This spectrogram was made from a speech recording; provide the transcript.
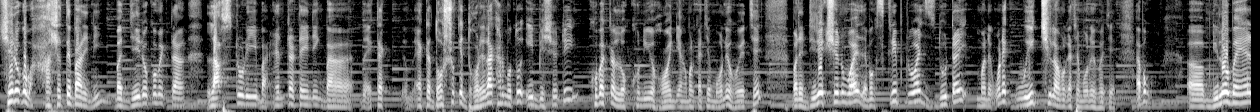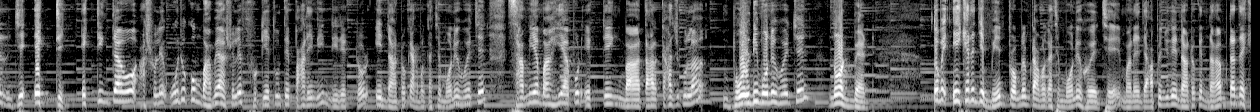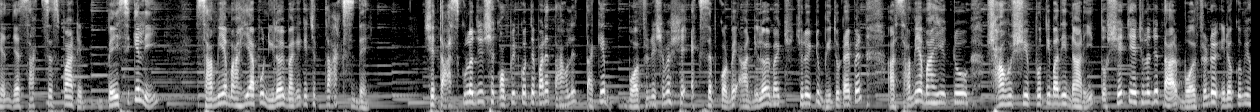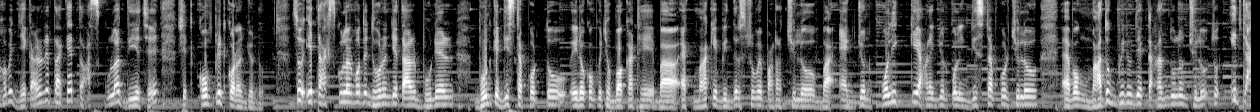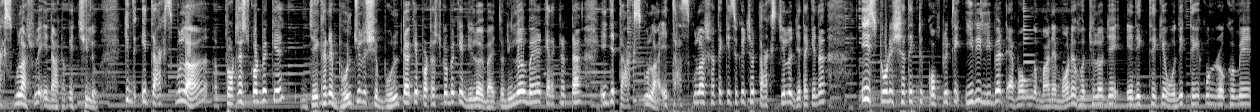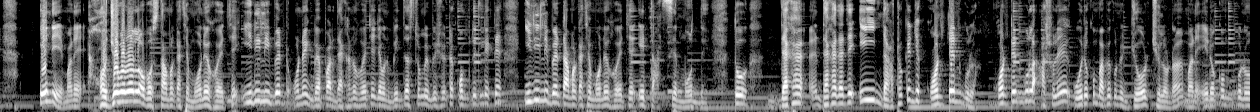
সেরকম হাসাতে পারিনি বা যেরকম একটা লাভ স্টোরি বা এন্টারটেইনিং বা একটা একটা দর্শককে ধরে রাখার মতো এই বিষয়টি খুব একটা লক্ষণীয় হয়নি আমার কাছে মনে হয়েছে। মানে ডিরেকশন ওয়াইজ এবং স্ক্রিপ্ট ওয়াইজ দুটাই মানে অনেক উইক ছিল আমার কাছে মনে হয়েছে। এবং নীলবাইয়ের যে অ্যাক্টিং অ্যাক্টিংটাও আসলে ওই রকমভাবে আসলে ফুটিয়ে তুলতে পারেনি ডিরেক্টর এই নাটকে আমার কাছে মনে হয়েছে সামিয়া মাহিয়াপুর অ্যাক্টিং বা তার কাজগুলা বোল্ডি মনে হয়েছে নট ব্যাড তবে এইখানে যে মেন প্রবলেমটা আমার কাছে মনে হয়েছে মানে যে আপনি যদি নাটকের নামটা দেখেন যে সাকসেস পার্টি বেসিক্যালি সামিয়া মাহিয়াপু নিলয় বাগে কিছু টাস্ক দেয়। সে টাস্কগুলো যদি সে কমপ্লিট করতে পারে, তাহলে তাকে বয়ফ্রেন্ড হিসেবে সে অ্যাকসেপ্ট করবে। আর নিলয় বাই ছিল একটু ভীত টাইপের আর সামিয়া মাহি একটু সাহসী, প্রতিবাদী নারী। তো সে চেয়েছিল যে তার বয়ফ্রেন্ডও এরকমই হবে, যে কারণে তাকে টাস্কগুলো দিয়েছে সে কমপ্লিট করার জন্য। সো এই টাস্কগুলোর মধ্যে ধরুন যে তার বোনের, বোনকে ডিস্টার্ব করতো, এরকম কিছু বকাঠে বা এক মাকে বৃদ্ধাশ্রমে পাঠাচ্ছিল বা একজন কলিগকে আরেকজন কলিগ ডিস্টার্ব করছিল এবং মাদক বিরোধী একটা আন্দোলন ছিল। তো এই টাস্কগুলো আসলে এই নাটকে ছিল। কিন্তু এই টাস্কগুলো প্রটেস্ট করবে কে? যেখানে ভুল ছিল সে ভুলটাকে প্রটেস্ট করবে কে? নিলয় ভাই। তো নিলয় ভাইয়ের ক্যারেক্টারটা এই যে টাস্কগুলো এই টাস্কগুলোর সাথে কিছু কিছু টাস্ক ছিল যেটা কিনা এই স্টোরির সাথে একটু কমপ্লিটলি ইরিলিভেন্ট এবং মানে মনে হচ্ছিল যে এদিক থেকে ওদিক থেকে কোন রকমে এনে মানে হজবরল অবস্থা আমার কাছে মনে হয়েছে। ইরিলিভেন্ট অনেক ব্যাপার দেখানো হয়েছে, যেমন বৃদ্ধাশ্রমের বিষয়টা কমপ্লিটলি একটা ইরিলিভেন্ট আমার কাছে মনে হয়েছে এই টাক্সের মধ্যে। তো দেখা দেখা যায় যে এই নাটকের যে কন্টেন্টগুলো কন্টেন্টগুলো আসলে ওই রকমভাবে কোনো জোর ছিল না। মানে এরকম কোনো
